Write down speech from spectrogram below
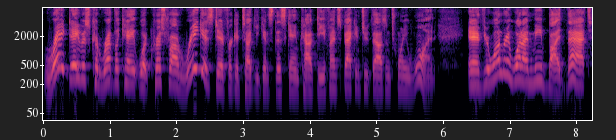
Ray Davis could replicate what Chris Rodriguez did for Kentucky against this Gamecock defense back in 2021. And if you're wondering what I mean by that,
